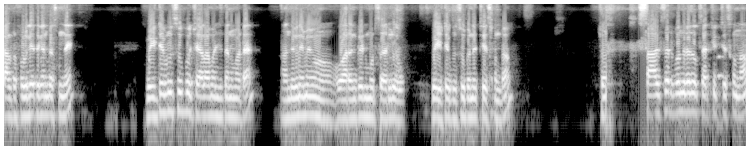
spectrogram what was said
కలర్ఫుల్గా అయితే కనిపిస్తుంది. వెజిటేబుల్ సూప్ చాలా మంచిది అనమాట అందుకనే మేము వారానికి రెండు మూడు సార్లు వెజిటేబుల్ సూప్ అనేది చేసుకుంటాం. సాల్ట్ సరిపోతుంది కదా ఒకసారి చెక్ చేసుకుందాం.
